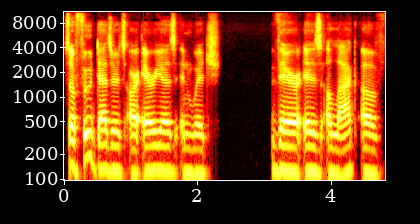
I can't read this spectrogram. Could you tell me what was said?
So, food deserts are areas in which there is a lack of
